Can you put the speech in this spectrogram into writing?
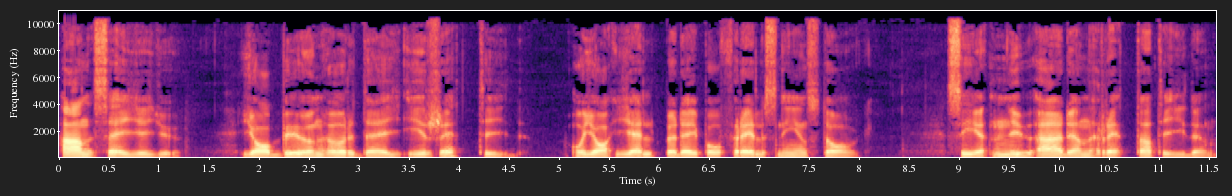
Han säger ju, jag bönhör dig i rätt tid och jag hjälper dig på frälsningens dag. Se, nu är den rätta tiden.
